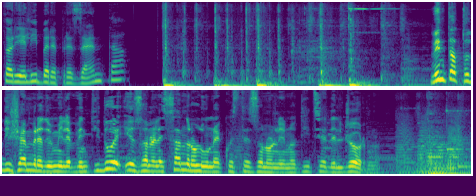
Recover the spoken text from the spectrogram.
Storie Libere presenta 28 dicembre 2022, io sono Alessandro Luna e queste sono le notizie del giorno.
